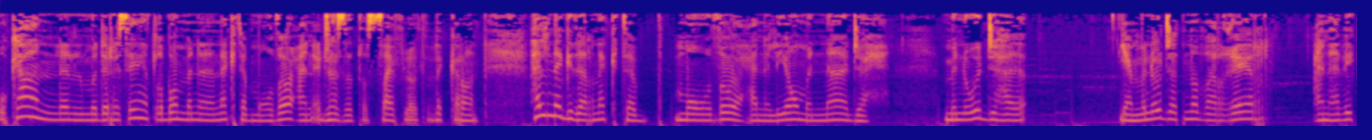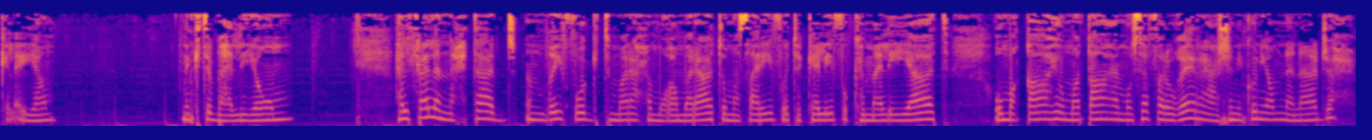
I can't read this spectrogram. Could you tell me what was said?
وكان المدرسين يطلبون مننا نكتب موضوع عن إجازة الصيف لو تذكرون هل نقدر نكتب موضوع عن اليوم الناجح من وجهة يعني من وجهة نظر غير عن هذيك الأيام؟ نكتبها اليوم. هل فعلا نحتاج نضيف وقت مرح ومغامرات ومصاريف وتكاليف وكماليات ومقاهي ومطاعم وسفر وغيرها عشان يكون يومنا ناجح؟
